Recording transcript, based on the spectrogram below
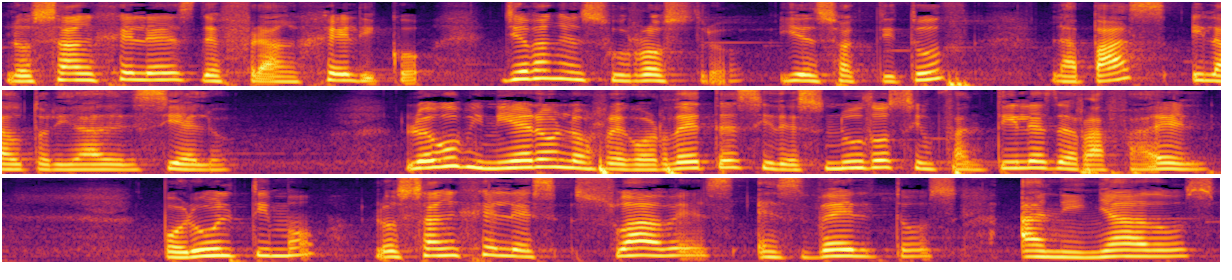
Los ángeles de Frangélico llevan en su rostro y en su actitud la paz y la autoridad del cielo. Luego vinieron los regordetes y desnudos infantiles de Rafael, por último, los ángeles suaves, esbeltos, aniñados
